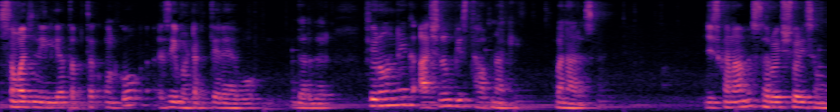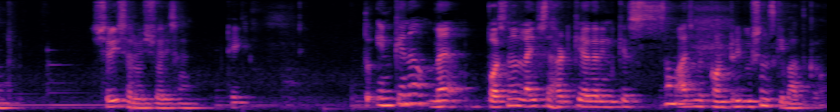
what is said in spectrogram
समझ नहीं लिया तब तक उनको ऐसे ही भटकते रहे वो दर दर फिर उन्होंने एक आश्रम की स्थापना की बनारस में। जिसका नाम है सर्वेश्वरी समूह। श्री सर्वेश्वरी समूह, ठीक? तो इनके ना, मैं पर्सनल लाइफ से हट के अगर इनके समाज में कॉन्ट्रीब्यूशंस की बात करूँ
